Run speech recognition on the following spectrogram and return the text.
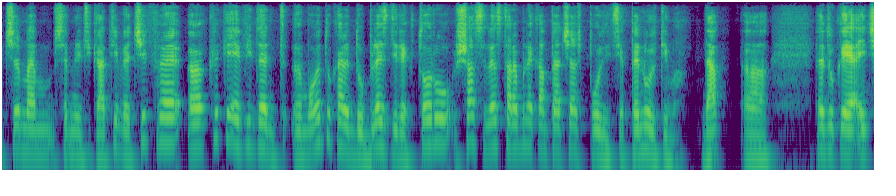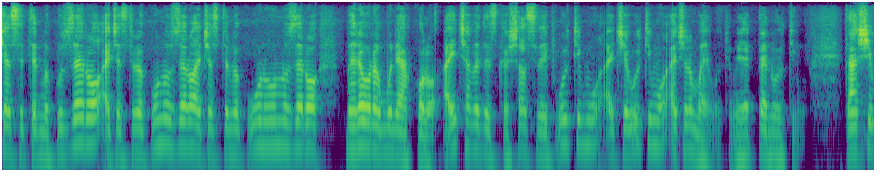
cele mai semnificative cifre? Uh, cred că e evident. În momentul în care dublezi directorul, șasele ăsta rămâne cam pe aceeași poziție, penultima. Da? Uh, pentru că aici se termină cu 0, aici se termină cu 1, 0, aici se termină cu 1, 1, 0, mereu rămâne acolo. Aici vedeți că 6 e ultimul, aici e ultimul, aici nu mai e ultimul, e penultimul. Dar și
